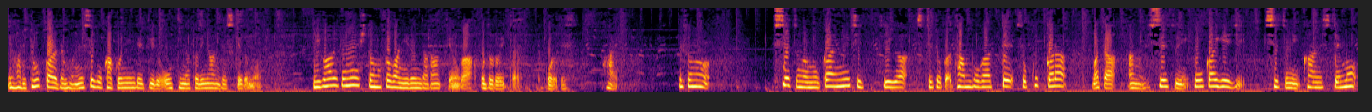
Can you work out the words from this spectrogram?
やはり遠くからでもね、すぐ確認できる大きな鳥なんですけども、意外とね、人のそばにいるんだなっていうのが驚いたところです。はい。で、その、施設の向かいに湿地が、湿地とか田んぼがあって、そこからまた、あの、施設に、公開ゲージ、施設に関しても、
